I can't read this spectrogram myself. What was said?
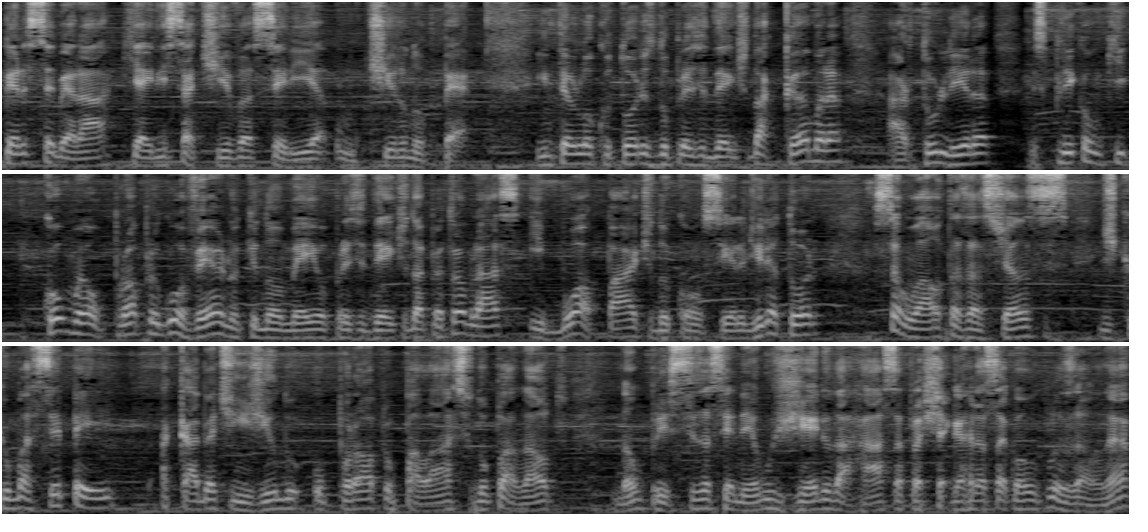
perceberá que a iniciativa seria um tiro no pé. Interlocutores do presidente da Câmara, Arthur Lira, explicam que, como é o próprio governo que nomeia o presidente da Petrobras e boa parte do conselho diretor, são altas as chances de que uma CPI acabe atingindo o próprio Palácio do Planalto. Não precisa ser nenhum gênio da raça para chegar nessa conclusão, né?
